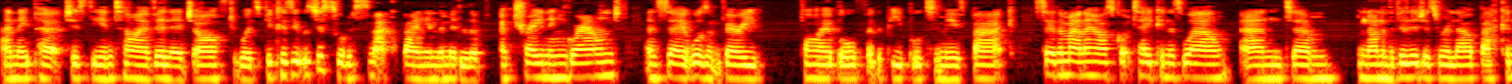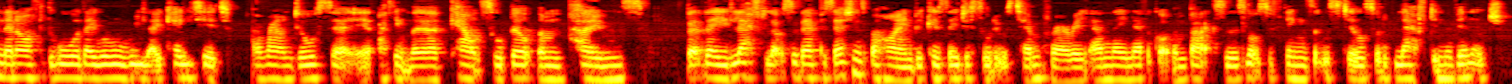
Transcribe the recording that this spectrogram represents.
and they purchased the entire village afterwards because it was just sort of smack bang in the middle of a training ground. And so it wasn't very viable for the people to move back. So the manor house got taken as well, and um, none of the villagers were allowed back. And then after the war, they were all relocated around Dorset. I think the council built them homes. But they left lots of their possessions behind because they just thought it was temporary and they never got them back. So there's lots of things that were still sort of left in the village.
